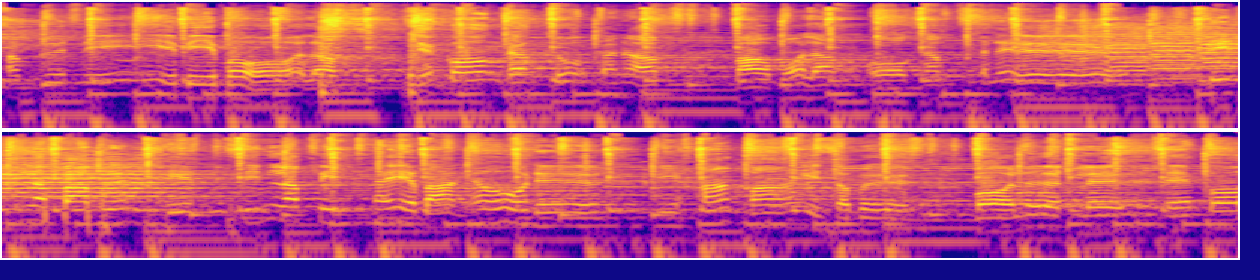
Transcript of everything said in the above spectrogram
คำคืนนี้มีหมอลำเสียงกองดังโชกันอับเป่าหมอลำออกนำเสนอศิลปะพื้นถิ่นศิลปินไทยบ้านเฮาเดินมีฮักไม้สะเบิดบ่เลิศเลยแต่ก็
